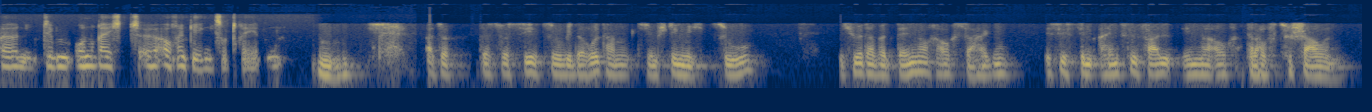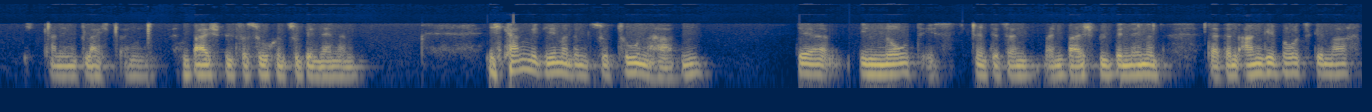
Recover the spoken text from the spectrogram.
dem Unrecht auch entgegenzutreten. Mhm. Also das, was Sie jetzt so wiederholt haben, dem stimme ich zu. Ich würde aber dennoch auch sagen, es ist im Einzelfall immer auch darauf zu schauen. Ich kann Ihnen vielleicht ein, ein Beispiel versuchen zu benennen. Ich kann mit jemandem zu tun haben, der in Not ist. Ich könnte jetzt ein, ein Beispiel benennen. Der hat ein Angebot gemacht,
